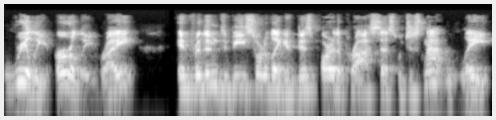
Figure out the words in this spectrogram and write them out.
really early, right? And for them to be sort of like at this part of the process, which is not late,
